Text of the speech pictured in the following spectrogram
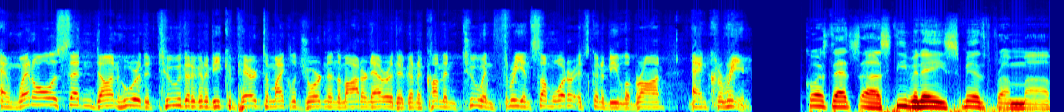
And when all is said and done, who are the two that are going to be compared to Michael Jordan in the modern era? They're going to come in two and three in some order. It's going to be LeBron and Kareem. Of course, that's uh, Stephen A. Smith from uh,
